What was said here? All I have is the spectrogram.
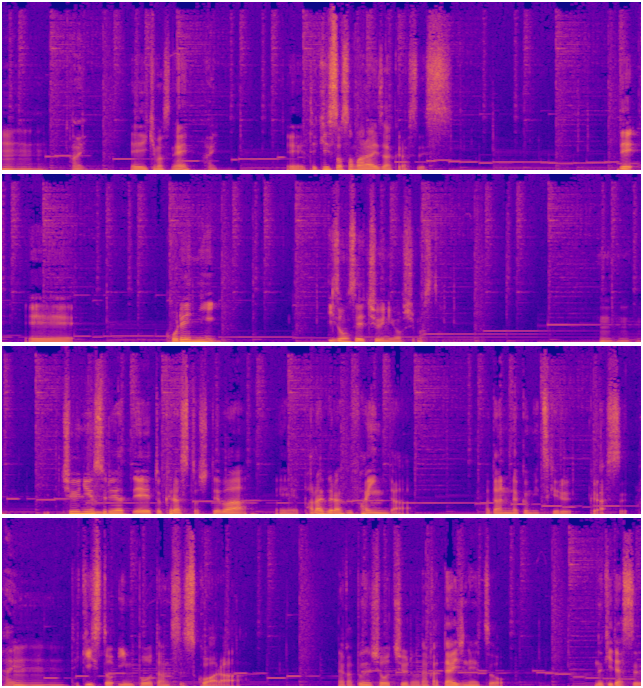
うんうん。はい。えーいきますね、はいえーテキストサマライザークラスです。で、えーこれに依存性注入をしますと。うんうんうん。注入するや、えー、とクラスとしては、えーパラグラフファインダーまあ段落見つけるクラス。はい。うんうんテキストインポータンススコアラー。なんか文章中のなんか大事なやつを抜き出すう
